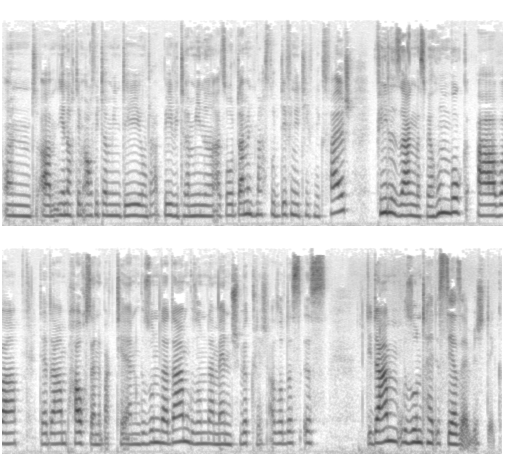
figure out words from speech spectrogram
Und ähm, je nachdem auch Vitamin D oder B-Vitamine. Also damit machst du definitiv nichts falsch. Viele sagen, das wäre Humbug, aber der Darm braucht seine Bakterien. Gesunder Darm, gesunder Mensch, wirklich. Also das ist die Darmgesundheit ist sehr, sehr wichtig.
